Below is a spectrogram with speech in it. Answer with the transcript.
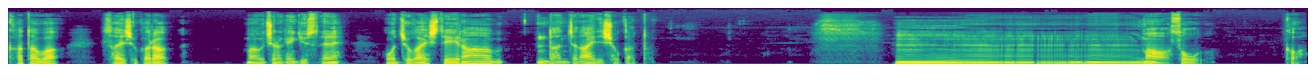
方は、最初から、まあうちの研究室でね、を除外して選んだんじゃないでしょうかと。うーん、まあ、そうか。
